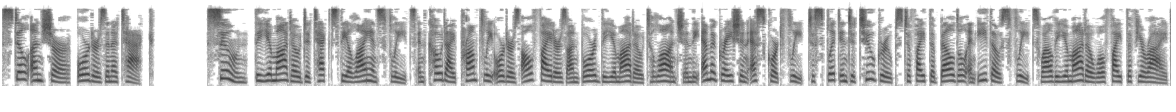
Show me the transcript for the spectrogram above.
still unsure, orders an attack. Soon, the Yamato detects the Alliance fleets and Kodai promptly orders all fighters on board the Yamato to launch and the Emigration escort fleet to split into two groups to fight the Beldel and Ethos fleets while the Yamato will fight the Furide.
